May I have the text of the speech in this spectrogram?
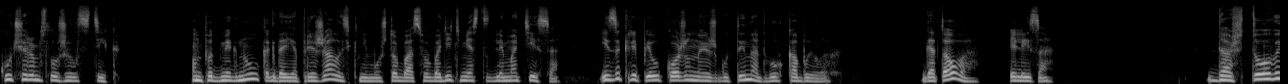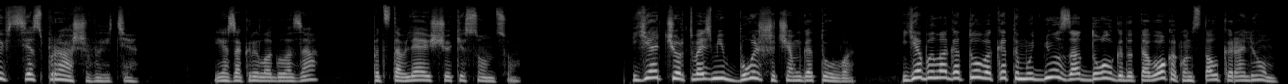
Кучером служил Стик. Он подмигнул, когда я прижалась к нему, чтобы освободить место для Матиса, и закрепил кожаные жгуты на двух кобылах. Готова, Элиза?» «Да что вы все спрашиваете?» Я закрыла глаза, подставляя щеки солнцу. «Я, черт возьми, больше, чем готова. Я была готова к этому дню задолго до того, как он стал королем.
